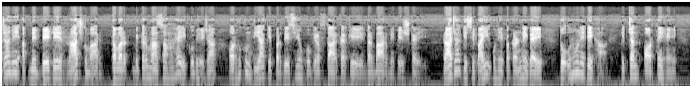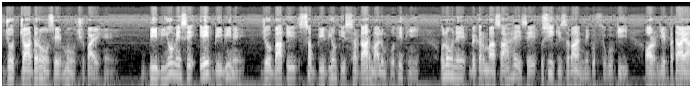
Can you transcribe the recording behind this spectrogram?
राजा ने अपने बेटे राजकुमार कंवर बिकरमा साहे को भेजा और हुक्म दिया कि परदेशियों को गिरफ़्तार करके दरबार में पेश करे। राजा के सिपाही उन्हें पकड़ने गए तो उन्होंने देखा कि चंद औरतें हैं जो चादरों से मुँह छुपाए हैं। बीबियों में से एक बीबी ने जो बाकी सब बीबियों की सरदार मालूम होती थीं, उन्होंने बिकरमा साहे से उसी की जबान में गुफ्तगु की और ये बताया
